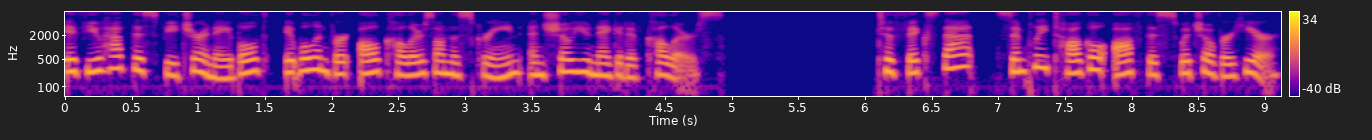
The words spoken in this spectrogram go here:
If you have this feature enabled, it will invert all colors on the screen and show you negative colors. To fix that, simply toggle off this switch over here.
